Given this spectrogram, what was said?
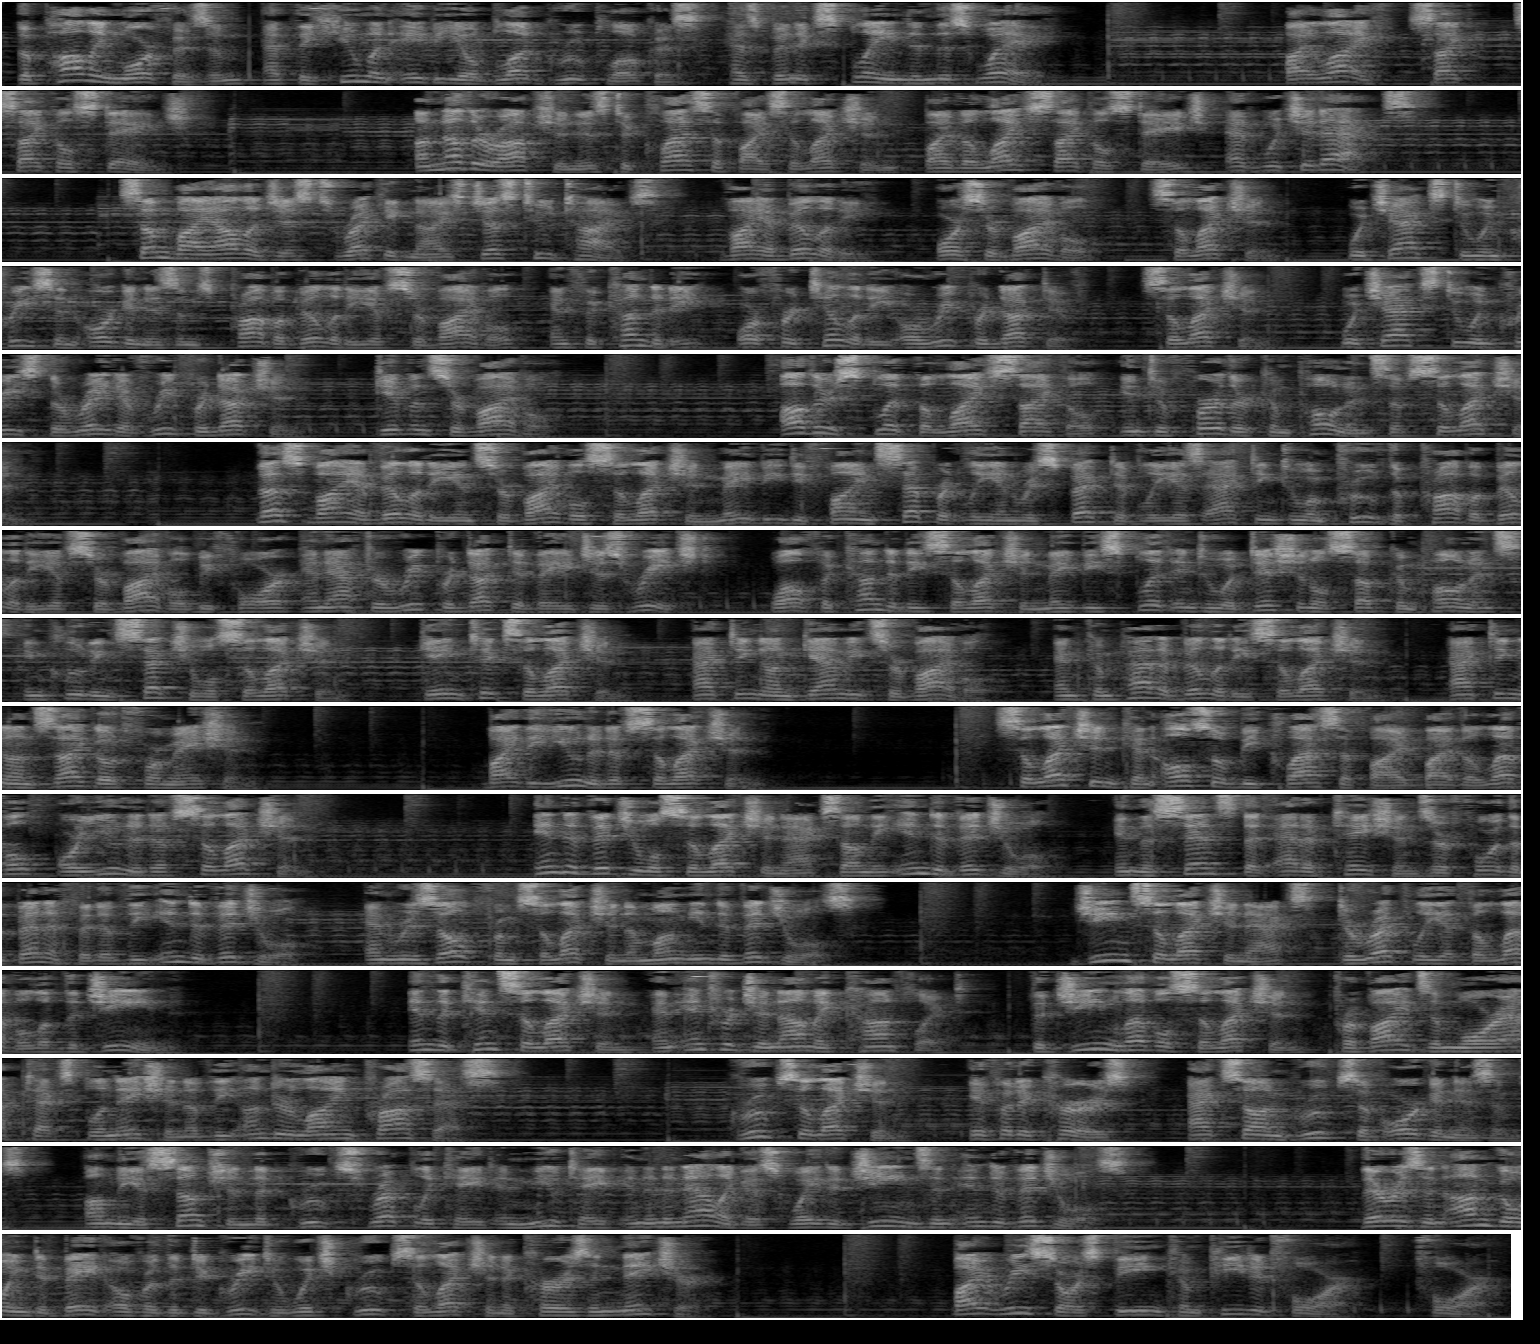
The polymorphism at the human ABO blood group locus has been explained in this way by life cycle stage. Another option is to classify selection by the life cycle stage at which it acts. Some biologists recognize just two types, viability, or survival, selection, which acts to increase an organism's probability of survival, and fecundity, or fertility or reproductive, selection, which acts to increase the rate of reproduction, given survival. Others split the life cycle into further components of selection. Thus viability and survival selection may be defined separately and respectively as acting to improve the probability of survival before and after reproductive age is reached, while fecundity selection may be split into additional subcomponents including sexual selection, gametic selection, acting on gamete survival, and compatibility selection, acting on zygote formation. By the unit of selection. Selection can also be classified by the level or unit of selection. Individual selection acts on the individual, in the sense that adaptations are for the benefit of the individual, and result from selection among individuals. Gene selection acts directly at the level of the gene. In the kin selection and intragenomic conflict, the gene-level selection provides a more apt explanation of the underlying process. Group selection, if it occurs, acts on groups of organisms, on the assumption that groups replicate and mutate in an analogous way to genes in individuals. There is an ongoing debate over the degree to which group selection occurs in nature. By resource being competed for, for.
